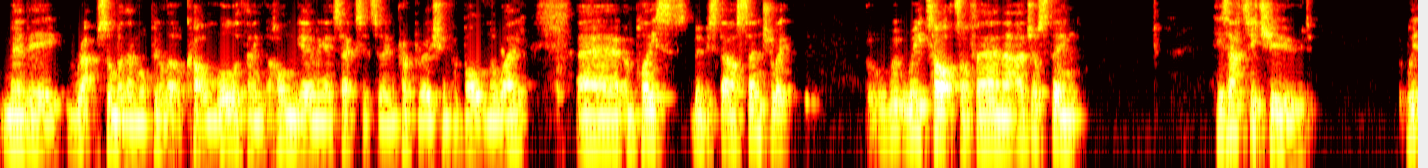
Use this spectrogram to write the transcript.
maybe wrap some of them up in a little cotton wool. I think home game against Exeter in preparation for Bolton away, uh, and place maybe style centrally. We, we, talked off air, and I just think his attitude. We,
